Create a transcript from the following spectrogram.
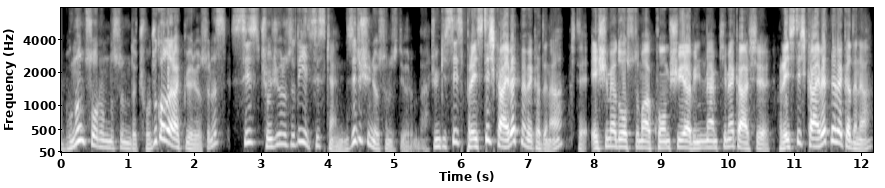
bunun sorumlusunu da çocuk olarak görüyorsunuz, siz çocuğunuzu değil, siz kendinizi düşünüyorsunuz diyorum ben. Çünkü siz prestij kaybetmemek adına, işte eşime, dostuma, komşuya, bilmem kime karşı prestij kaybetmemek adına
